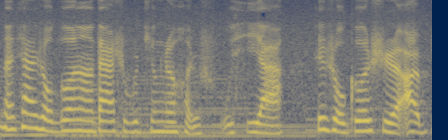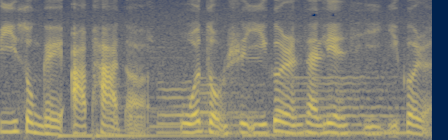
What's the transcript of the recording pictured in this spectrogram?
那下一首歌呢？大家是不是听着很熟悉呀、这首歌是二 B 送给阿帕的，我总是一个人在练习一个人。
